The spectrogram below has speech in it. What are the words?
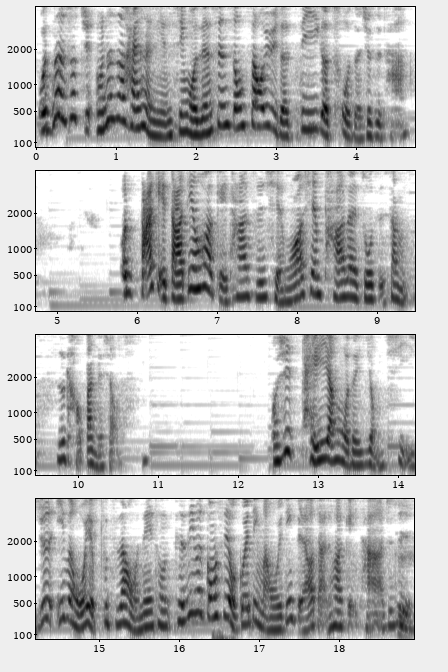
我那时候觉，我那时候还很年轻，我人生中遭遇的第一个挫折就是他。我打给打电话给他之前，我要先趴在桌子上思考半个小时，我去培养我的勇气。就是因为我也不知道我那一通，可是因为公司有规定嘛，我一定得要打电话给他，就是是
